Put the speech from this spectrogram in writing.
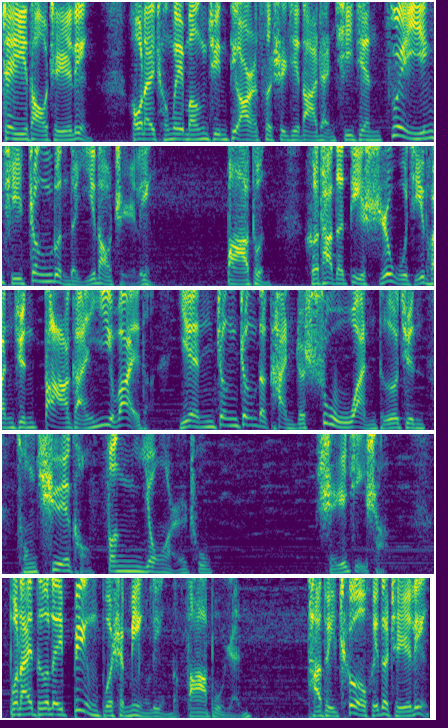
这一道指令后来成为盟军第二次世界大战期间最引起争论的一道指令。巴顿和他的第十五集团军大感意外的，眼睁睁地看着数万德军从缺口蜂拥而出。实际上，布莱德雷并不是命令的发布人，他对撤回的指令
